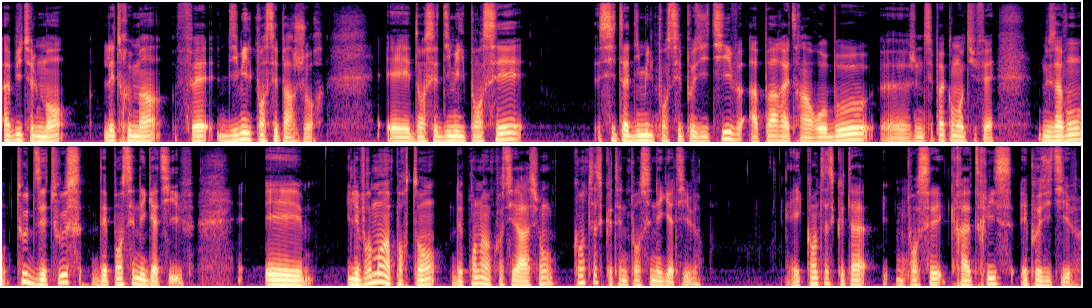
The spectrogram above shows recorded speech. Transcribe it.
habituellement, l'être humain fait 10 000 pensées par jour. Et dans ces 10 000 pensées, si tu as 10 000 pensées positives, à part être un robot, euh, je ne sais pas comment tu fais. Nous avons toutes et tous des pensées négatives. Et il est vraiment important de prendre en considération quand est-ce que tu as une pensée négative et quand est-ce que tu as une pensée créatrice et positive.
